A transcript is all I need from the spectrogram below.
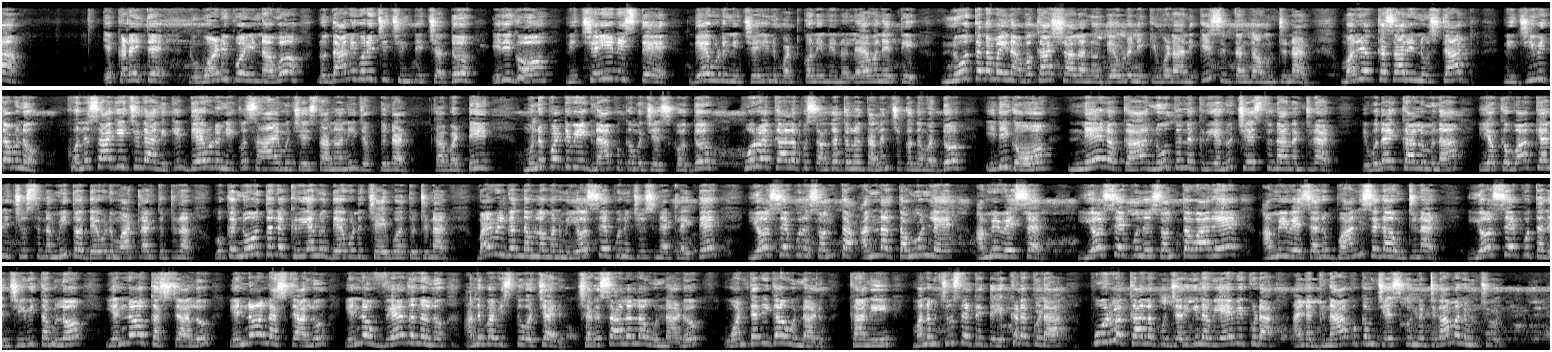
ఎక్కడైతే నువ్వు ఓడిపోయినావో నువ్వు దాని గురించి చింతించద్దు. ఇదిగో నీ చెయ్యినిస్తే దేవుడు నీ చెయ్యిని పట్టుకొని నిన్ను లేవనెత్తి నూతనమైన అవకాశాలను దేవుడు నీకు ఇవ్వడానికి సిద్ధంగా ఉంటున్నాడు. మరి ఒక్కసారి నువ్వు స్టార్ట్ నీ జీవితమును కొనసాగించడానికి దేవుడు నీకు సహాయం చేస్తాను అని చెప్తున్నాడు. కాబట్టి మునుపటివి జ్ఞాపకము చేసుకోవద్దు. పూర్వకాలపు సంగతులను తలంచుకోవద్దు ఇదిగో నేనొక నూతన క్రియను చేస్తున్నానంటున్నాడు. ఈ ఉదయకాలమున ఈ యొక్క వాక్యాన్ని చూస్తున్న మీతో దేవుడు మాట్లాడుతుంటున్నాడు. ఒక నూతన క్రియను దేవుడు చేయబోతుంటున్నాడు. బైబిల్ గ్రంథంలో మనం యోసేపును చూసినట్లయితే యోసేపును సొంత అన్న తమ్ముళ్ళే అమ్మివేశారు. యోసేపును సొంత వారే అమ్మివేశారు బానిసగా ఉంటున్నాడు. యోసేపు తన జీవితంలో ఎన్నో కష్టాలు ఎన్నో నష్టాలు ఎన్నో వేదనలు అనుభవిస్తూ వచ్చాడు. చెరసాలలో ఉన్నాడు ఒంటరిగా ఉన్నాడు. కానీ మనం చూసినట్టయితే ఎక్కడ కూడా పూర్వకాలపు జరిగినవి ఏవి కూడా ఆయన జ్ఞాపకం చేసుకున్నట్టుగా మనం చూ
